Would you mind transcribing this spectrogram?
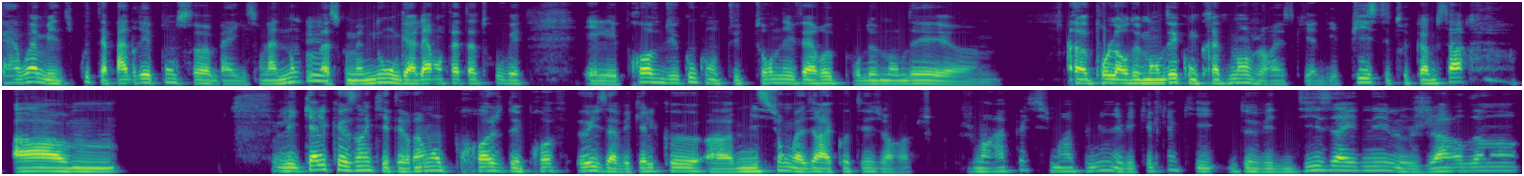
là, ouais, mais du coup t'as pas de réponse. Euh, bah ils sont là non, mm. parce que même nous on galère en fait à trouver. Et les profs du coup quand tu te tournais vers eux pour demander euh, euh, pour leur demander concrètement, genre est-ce qu'il y a des pistes, des trucs comme ça. Euh, les quelques-uns qui étaient vraiment proches des profs, eux, ils avaient quelques euh, missions, on va dire, à côté. Genre, je, me rappelle, si je me rappelle bien, il y avait quelqu'un qui devait designer le jardin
